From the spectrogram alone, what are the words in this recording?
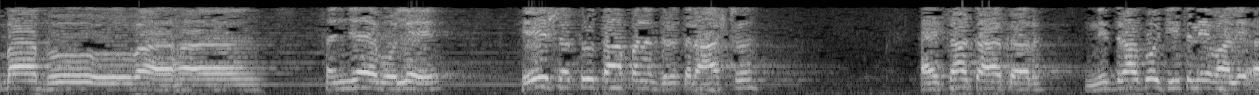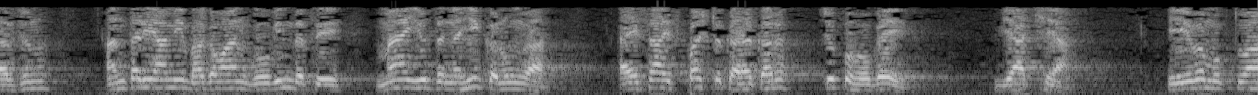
बभूवः। संजय बोले, हे शत्रुतापन धृतराष्ट्र ऐसा कहकर निद्रा को जीतने वाले अर्जुन, अंतर्यामी भगवान गोविंद से मैं युद्ध नहीं करूँगा, ऐसा स्पष्ट कहकर चुप हो गए। व्याख्या एवं मुक्त्वा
